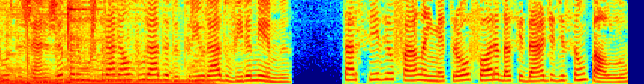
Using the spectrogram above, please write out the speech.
cor de janja para mostrar a alvorada deteriorado vira meme. Tarcísio fala em metrô fora da cidade de São Paulo.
